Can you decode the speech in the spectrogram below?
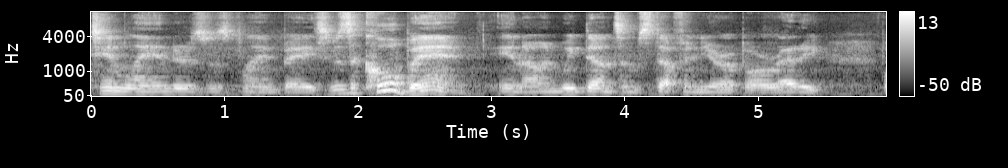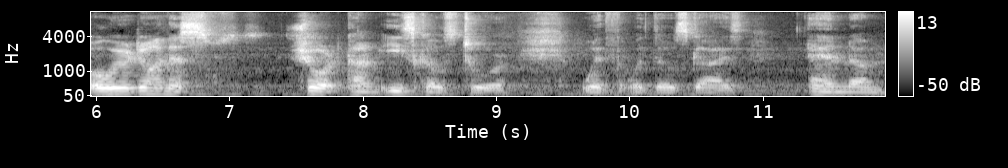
Tim Landers was playing bass. It was a cool band, you know. And we'd done some stuff in Europe already, but we were doing this short kind of East Coast tour with with those guys, and. Um,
